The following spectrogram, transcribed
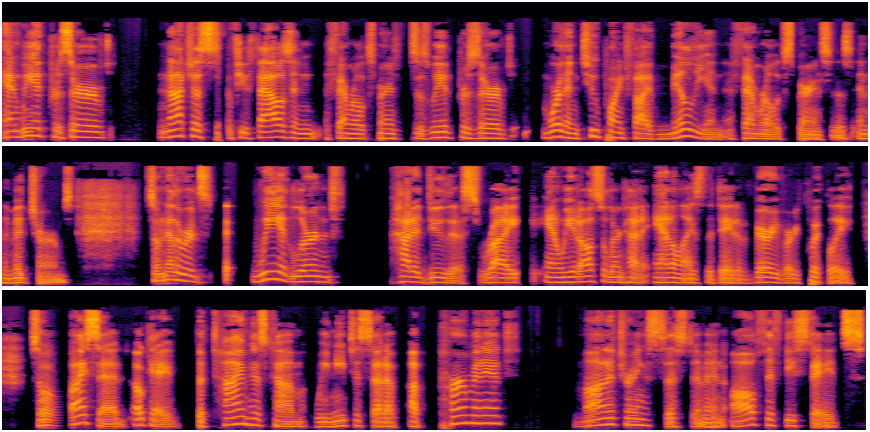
And we had preserved not just a few thousand ephemeral experiences, we had preserved more than 2.5 million ephemeral experiences in the midterms. So, in other words, we had learned how to do this right. And we had also learned how to analyze the data very, very quickly. So I said, okay, the time has come. We need to set up a permanent monitoring system in all 50 states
